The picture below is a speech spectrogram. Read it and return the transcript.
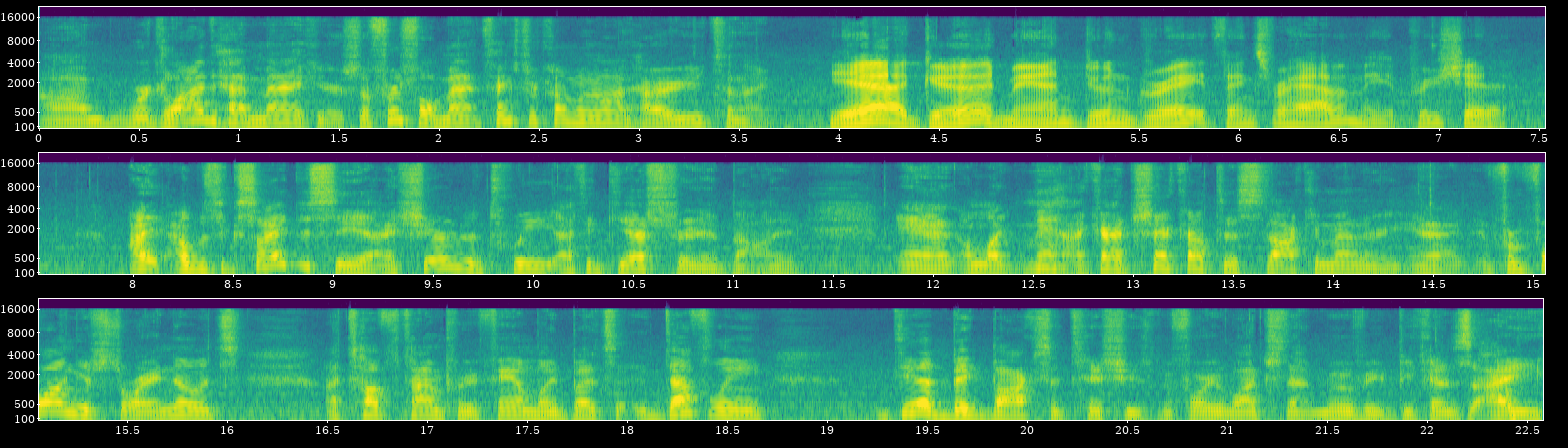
um, we're glad to have Matt here. So, first of all, Matt, thanks for coming on. How are you tonight? Yeah, good, man. Doing great. Thanks for having me. Appreciate it. I, I was excited to see it. I shared a tweet, I think, yesterday about it. And I'm like, man, I got to check out this documentary. And I, from following your story, I know it's a tough time for your family, but it's definitely get a big box of tissues before you watch that movie because I,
